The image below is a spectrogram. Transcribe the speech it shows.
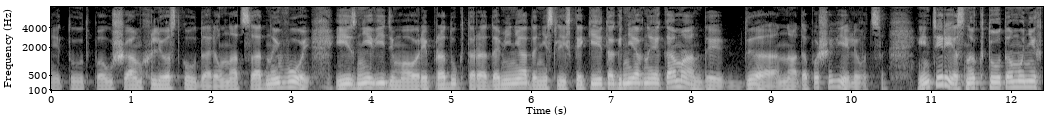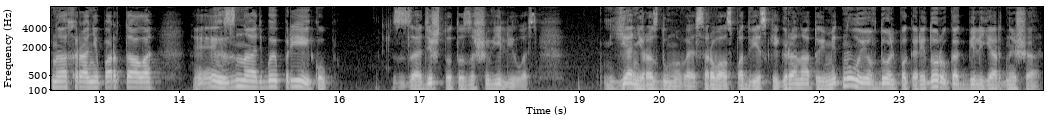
И тут по ушам хлестко ударил надсадный вой, и из невидимого репродуктора до меня донеслись какие-то гневные команды. Да, надо пошевеливаться. Интересно, кто там у них на охране портала? Эх, знать бы прикуп. Сзади что-то зашевелилось. Я, не раздумывая, сорвал с подвески гранату и метнул ее вдоль по коридору, как бильярдный шар.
